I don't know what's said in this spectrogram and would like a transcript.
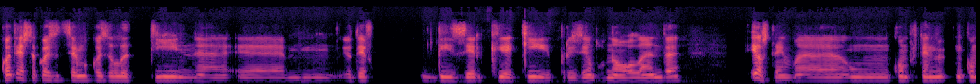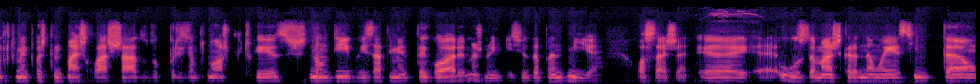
Quanto a esta coisa de ser uma coisa latina, eh, eu devo dizer que aqui, por exemplo, na Holanda, eles têm uma- um, comportamento, um comportamento bastante mais relaxado do que, por exemplo, nós portugueses, não digo exatamente agora, mas no início da pandemia. Ou seja, uh, o uso da máscara não é assim tão,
